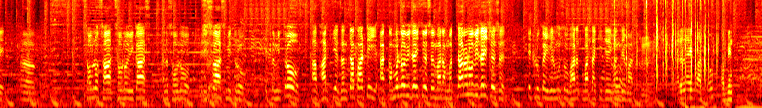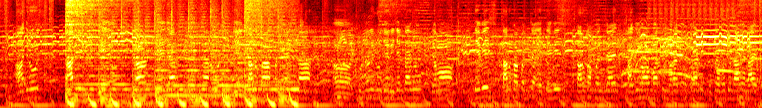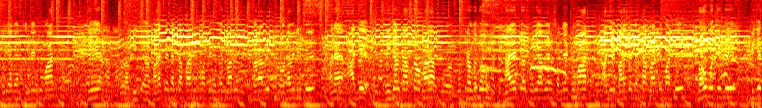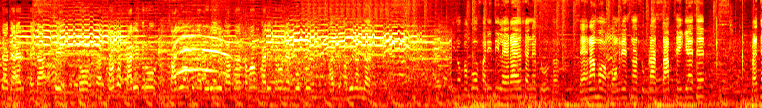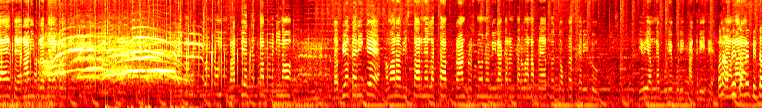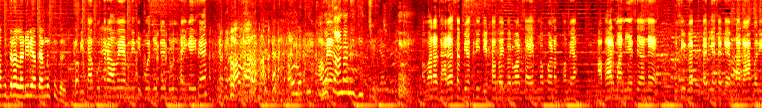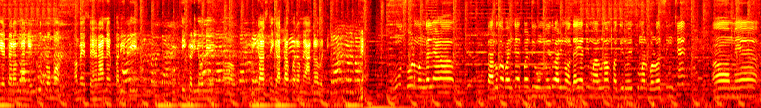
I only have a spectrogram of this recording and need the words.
સૌનો સાથ સૌનો વિકાસ અને સૌનો વિશ્વાસ મિત્રો. એટલે મિત્રો આ ભારતીય જનતા પાર્ટી આ કમળનો વિજય થયો છે મારા મતદારોનો વિજય થયો છે. એટલું કહી વિરમું છું. ભારત માતા કી જય વંદે માતા એક વાત તો અભિન આજરોજ તારીખ આવ્યું તેમાં ત્રેવીસ તાલુકા પંચાયત ત્રેવીસ તાલુકા પંચાયત સાજીવાવમાંથી મારા છોકરાની પુત્રવધુ નામે નાયક સૂર્યાબેન સંજયકુમાર, જે ભારતીય જનતા પાર્ટીમાંથી ઉમેદવારી કરાવી નોંધાવી હતી અને આજે રિઝલ્ટ આપતા મારા પુત્રવધુ નાયક સૂર્યાબેન સંજયકુમાર આજે ભારતીય જનતા પાર્ટીમાંથી બહુમતીથી વિજેતા જાહેર થયેલા છે. તો સબ કાર્યકરો સાજીવા પિતા બોરિયાજી ગામના તમામ કાર્યકરોને ખૂબ ખૂબ અભ- અભિનંદન. ભગવો ફરીથી લહેરાયો છે અને શહેરામાં કોંગ્રેસના સુપડા સાફ થઈ ગયા છે. પ્રજાએ શહેરાની પ્રજાએ દિવસોમાં ભારતીય જનતા પાર્ટીના સભ્ય તરીકે અમારા વિસ્તારને લગતા પ્રાણ પ્રશ્નોનું નિરાકરણ કરવાના પ્રયત્નો ચોક્કસ કરીશું. એવી અમને પૂરેપૂરી ખાતરી છે. પણ આપણે સામે પિતા પુત્ર લડી રહ્યા હતા એમનું શું થયું? પિતા પુત્ર હવે એમની ડિપોઝિટ ડૂન થઈ ગઈ છે. અમારા ધારાસભ્ય શ્રી જેઠાભાઈ ભરવાડ સાહેબનો પણ અમે આભાર માનીએ છીએ અને ખુશી વ્યક્ત કરીએ છીએ કે એમના રાહબરી હેઠળ એમના નેતૃત્વમાં અમે શહેરાને ફરીથી ઉગતી કડીઓની વિકાસની ગાથા પર અમે આગળ વધી. હું સોળ મંગલિયાણા તાલુકા પંચાયત પરથી ઉમેદવારી નોંધાઈ હતી. મારું નામ ફકીર રોહિતકુમાર બળવતસિંહ છે. મેં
